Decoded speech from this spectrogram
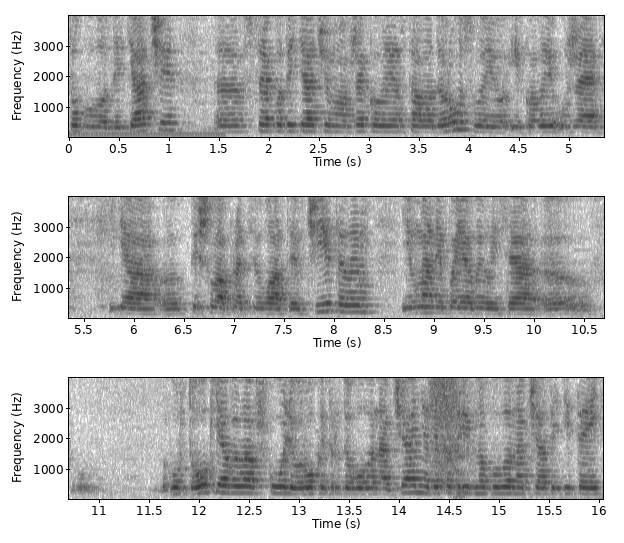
то було дитяче, е, все по-дитячому. А вже коли я стала дорослою і коли вже я е, пішла працювати вчителем, і в мене з'явилися гурток, я вела в школі, уроки трудового навчання, де потрібно було навчати дітей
